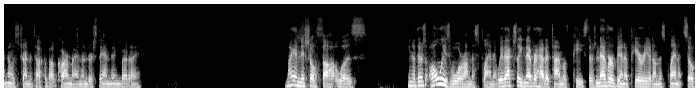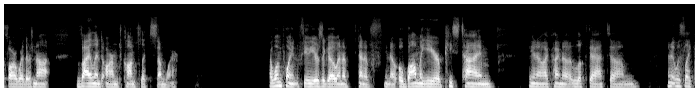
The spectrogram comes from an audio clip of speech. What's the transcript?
I know I was trying to talk about karma and understanding, but I my initial thought was, you know, there's always war on this planet. We've actually never had a time of peace. There's never been a period on this planet so far where there's not violent armed conflict somewhere. At one point, a few years ago, in a kind of you know Obama year, peacetime, you know, I kind of looked at, um, and it was like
